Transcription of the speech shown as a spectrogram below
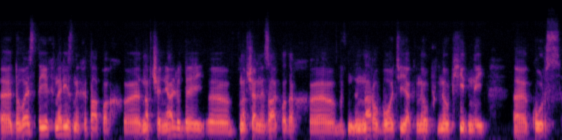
Е, довести їх на різних етапах е, навчання людей е, в навчальних закладах, на роботі як необ- необхідний курс.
